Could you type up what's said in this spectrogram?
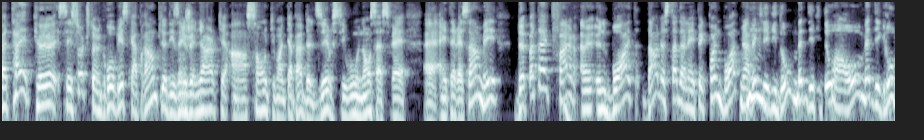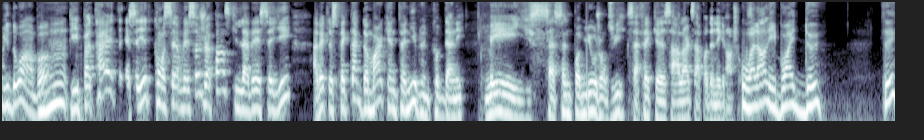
Peut-être que c'est sûr que c'est un gros risque à prendre, puis il y a des ingénieurs qui en sont qui vont être capables de le dire si oui ou non ça serait euh, intéressant, mais de peut-être faire une boîte dans le stade olympique, pas une boîte, mais avec hmm. les rideaux, mettre des rideaux en haut, mettre des gros rideaux en bas, hmm. puis peut-être essayer de conserver ça. Je pense qu'il l'avait essayé avec le spectacle de Mark Anthony il y a une couple d'années. Mais ça sonne pas mieux aujourd'hui. Ça fait que ça a l'air que ça n'a pas donné grand-chose. Ou alors les boîtes 2. Tu sais?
